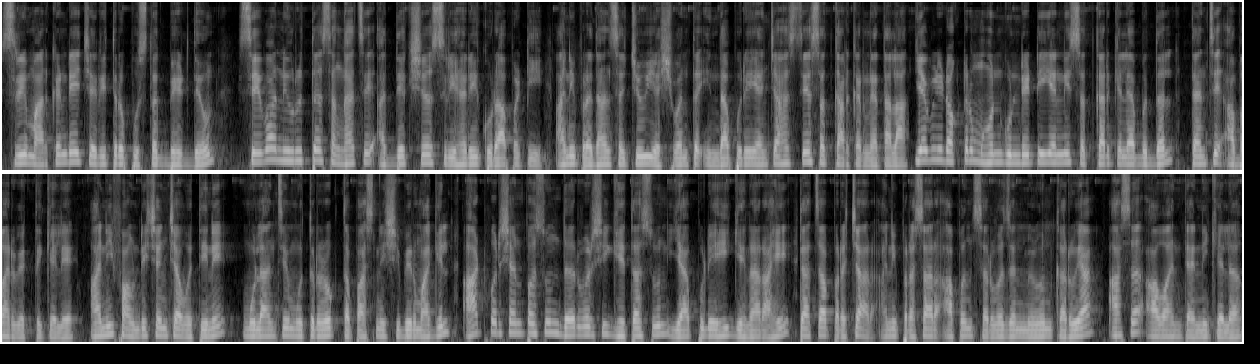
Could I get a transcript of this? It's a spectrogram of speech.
श्री मार्कंडेय चरित्र पुस्तक भेट देऊन सेवानिवृत्त संघाचे अध्यक्ष श्रीहरी कुरापटी आणि प्रधान सचिव यशवंत इंदापुरे यांच्या हस्ते सत्कार करण्यात आला. यावेळी डॉक्टर मोहन गुंडेटी यांनी सत्कार केल्याबद्दल त्यांचे आभार व्यक्त केले आणि फाउंडेशनच्या वतीने मुलांचे मूत्ररोग तपासणी शिबिर मागील आठ वर्षांपासून दरवर्षी घेत असून यापुढेही घेणार आहे. त्याचा प्रचार आणि प्रसार आपण सर्वजण मिळून करूया असं आवाहन त्यांनी केलं.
